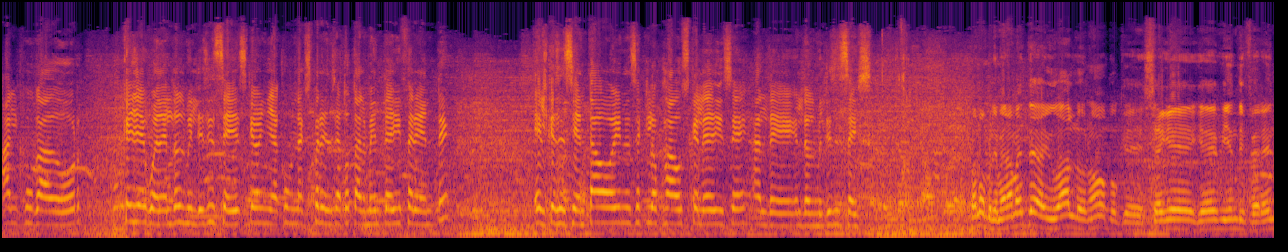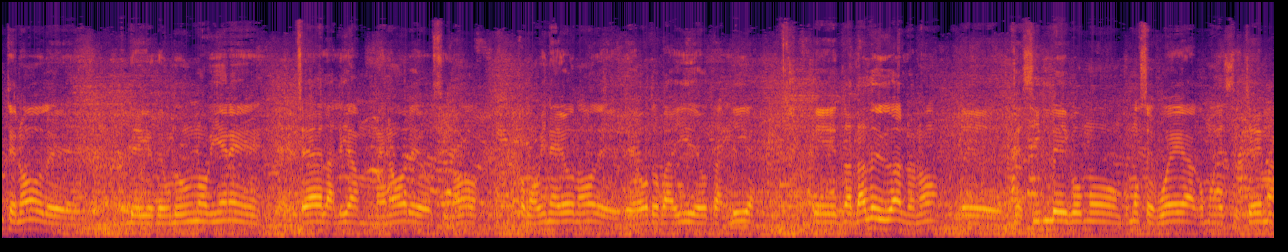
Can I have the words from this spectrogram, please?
al jugador que llegó en el 2016, que venía con una experiencia totalmente diferente? El que se sienta hoy en ese clubhouse, ¿qué le dice al del 2016? Bueno, primeramente ayudarlo, ¿no? Porque sé que, que es bien diferente, ¿no? De, de, de donde uno viene, sea de las ligas menores o si no, como vine yo, ¿no? De, de otro país, de otras ligas. Eh, tratar de ayudarlo, ¿no? Eh, decirle cómo, cómo se juega, cómo es el sistema,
